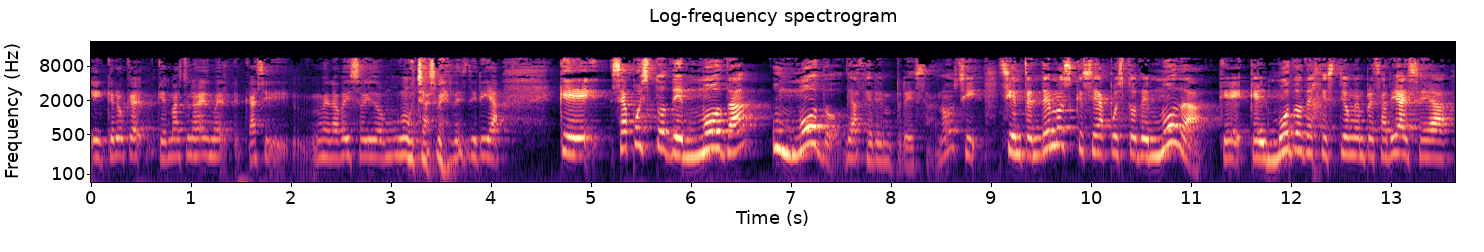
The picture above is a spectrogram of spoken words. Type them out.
y creo que, más de una vez, casi me lo habéis oído muchas veces, diría, que se ha puesto de moda un modo de hacer empresa. ¿no? Si, si entendemos que se ha puesto de moda que, que el modo de gestión empresarial sea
